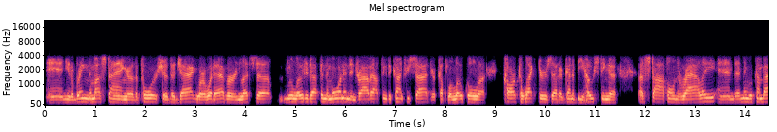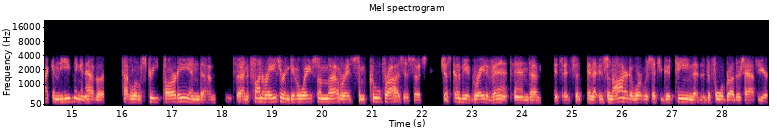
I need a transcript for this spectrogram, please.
and, you know, bring the Mustang or the Porsche or the Jaguar or whatever. And let's, uh, we'll load it up in the morning and drive out through the countryside. There are a couple of local, uh, car collectors that are going to be hosting a, a stop on the rally. And, and then we'll come back in the evening and have a, have a little street party and, uh, and a fundraiser and give away some, uh, raise some cool prizes. So it's just going to be a great event. And, uh, it's it's an it's an honor to work with such a good team that the four brothers have here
